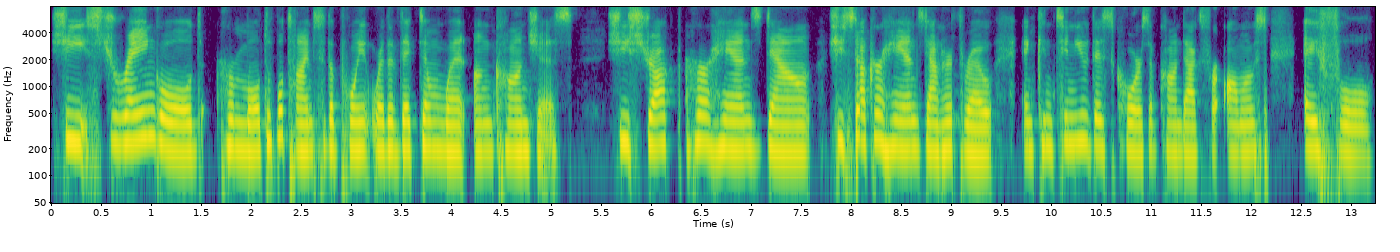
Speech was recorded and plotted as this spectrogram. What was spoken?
She strangled her multiple times to the point where the victim went unconscious. She struck her hands down. She stuck her hands down her throat and continued this course of conduct for almost a full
